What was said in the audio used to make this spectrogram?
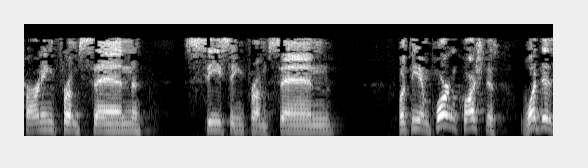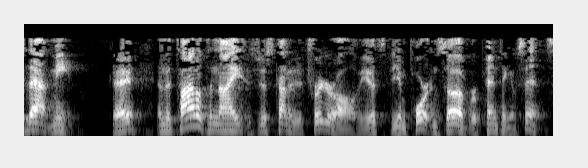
turning from sin, ceasing from sin, but the important question is, what does that mean? Okay? And the title tonight is just kind of to trigger all of you. It's the importance of repenting of sins.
